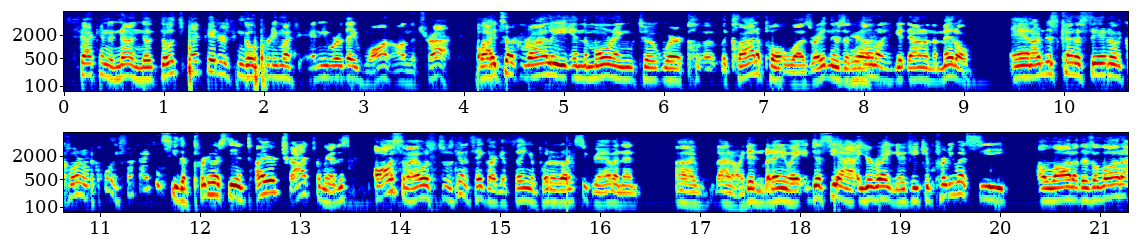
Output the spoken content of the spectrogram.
second to none. Th those spectators can go pretty much anywhere they want on the track. I took Riley in the morning to where cl- the Cladipole was, right? And there's a Yeah. tunnel. You get down in the middle, and I'm just kind of standing on the corner, like, holy fuck, I can see the pretty much the entire track from here. This is awesome. I was was going to take like a thing and put it on Instagram, and then I I don't know, I didn't. But anyway, just yeah, you're right. If you can pretty much see a lot of there's a lot of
